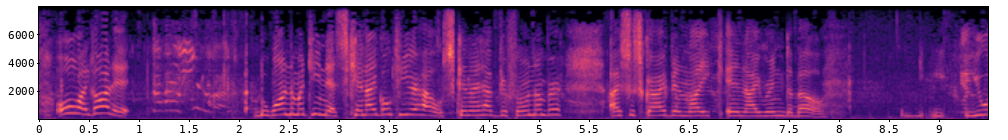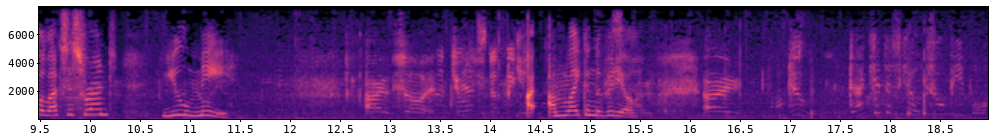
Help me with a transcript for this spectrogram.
If you are. Oh, I got it. The hell you at? The Wanda Martinez. Can I go to your house? Can I have your phone number? I subscribed and like and I ring the bell. Y- you Alexis friend? You me. Alright, so I, I'm liking the video. alright, dude, that kid just killed two people.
